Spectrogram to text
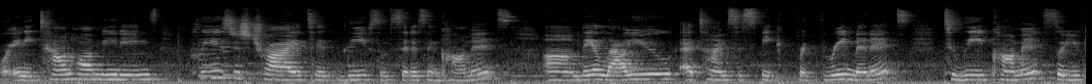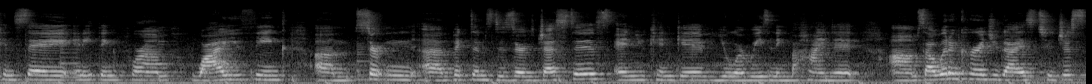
or any town hall meetings, please just try to leave some citizen comments. Um, they allow you at times to speak for three minutes to leave comments so you can say anything from why you think um, certain uh, victims deserve justice and you can give your reasoning behind it. Um, so I would encourage you guys to just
